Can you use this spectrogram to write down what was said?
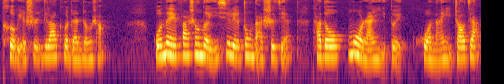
特别是伊拉克战争上。国内发生的一系列重大事件，他都漠然以对或难以招架。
